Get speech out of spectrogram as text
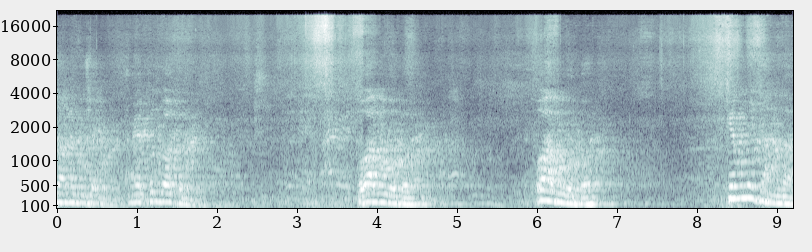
সামনে বসে আমি এখন দোয়া করি। ও আবু বকর, ও আবু বকর, কেমনে জানলা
